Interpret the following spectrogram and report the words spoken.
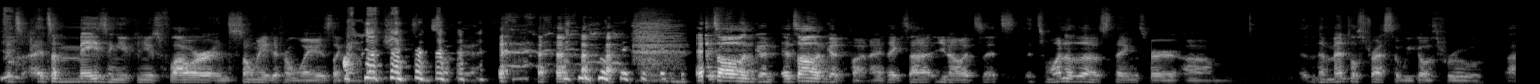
It's it's amazing. You can use flour in so many different ways, like on and it's all in good. It's all in good fun. I think so. You know, it's it's it's one of those things where um, the mental stress that we go through uh,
